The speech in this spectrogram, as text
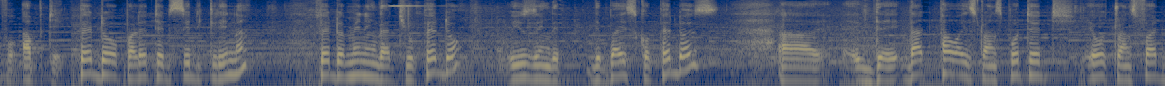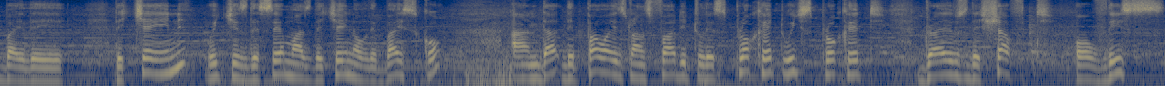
for uptake. Pedal operated seed cleaner pedal meaning that you pedal using the, the bicycle pedals. Uh, the, that power is transported or transferred by the, the chain, which is the same as the chain of the bicycle. And that the power is transferred to the sprocket, which sprocket drives the shaft of this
